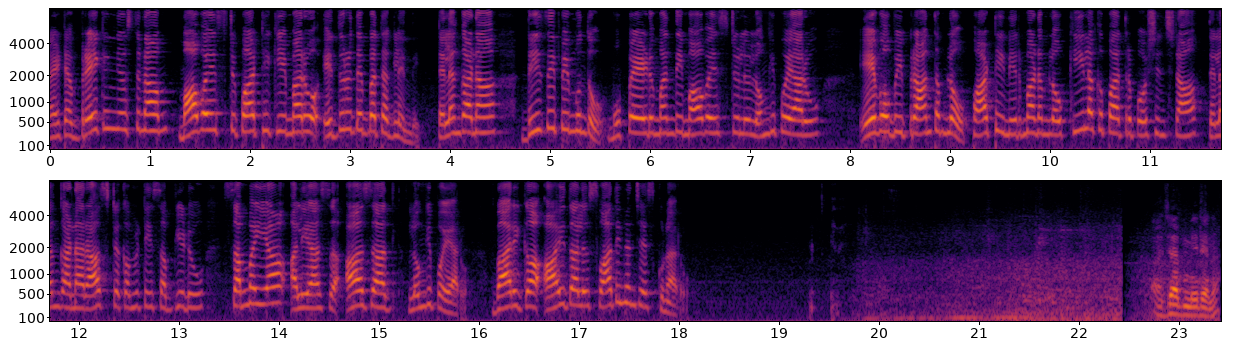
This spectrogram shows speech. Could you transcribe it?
రైట్ బ్రేకింగ్ చూస్తున్నాం మావోయిస్ట్ పార్టీకి మరో ఎదురు దెబ్బ తగిలింది. తెలంగాణ డీజీపీ ముందు ముప్పై ఏడు మంది మావోయిస్టులు లొంగిపోయారు. ఏఓబి ప్రాంతంలో పార్టీ నిర్మాణంలో కీలక పాత్ర పోషించిన తెలంగాణ రాష్ట్ర కమిటీ సభ్యుడు సమ్మయ్య అలియాస్ ఆజాద్ లొంగిపోయారు. భారీగా ఆయుధాలు స్వాధీనం చేసుకున్నారు. ఆజాద్ మీరేనా?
